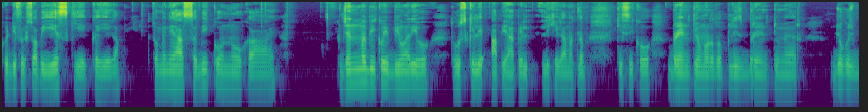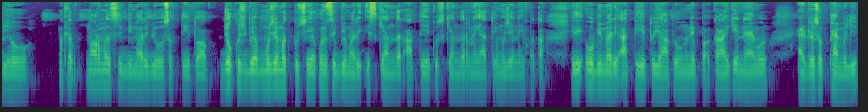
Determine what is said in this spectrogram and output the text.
कोई डिफेक्ट्स आप येस किए कहिएगा। तो मैंने यहाँ सभी को नो कहा है। जन्म भी कोई बीमारी हो तो उसके लिए आप यहाँ पे लिखेगा मतलब किसी को ब्रेन ट्यूमर हो तो प्लीज़ ब्रेन ट्यूमर, जो कुछ भी हो मतलब नॉर्मल सी बीमारी भी हो सकती है तो आप जो कुछ भी अब मुझे मत पूछिएगा कौन सी बीमारी इसके अंदर आती है कुछ के अंदर नहीं आती है, मुझे नहीं पता। यदि वो बीमारी आती है तो यहाँ पे उन्होंने कहा है कि नेम और address of family,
